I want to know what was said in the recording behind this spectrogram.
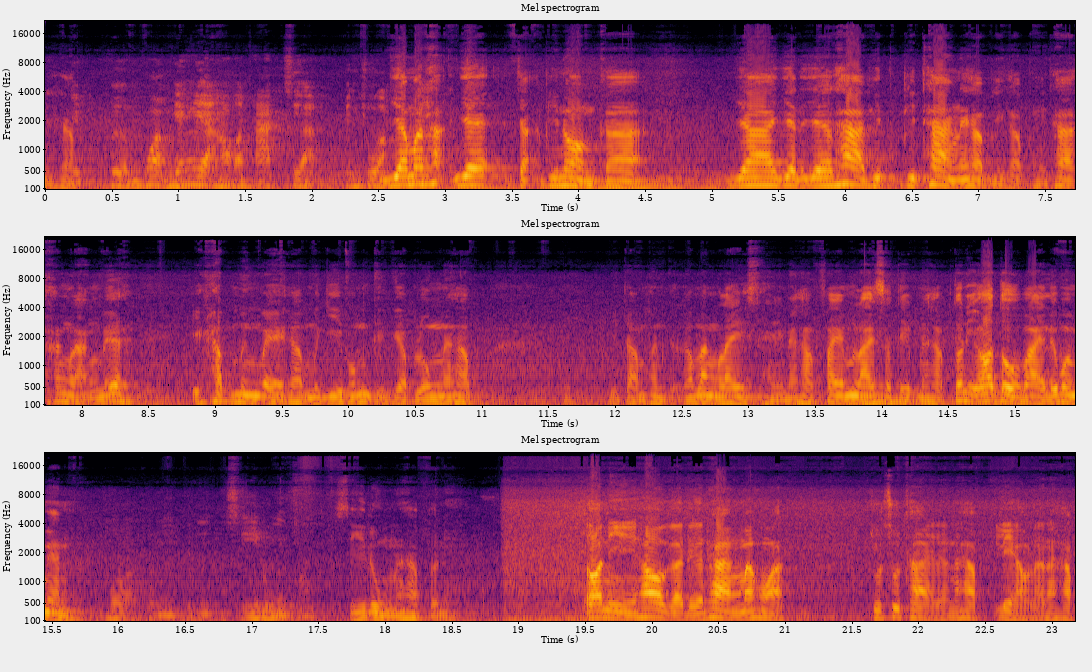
นี่ครับจะเพิ่มความแข็งแรงเข้ากับทักเชือกเป็นช่วงอย่ามาท่าอย่าจะพี่น้องกะอย่าอย่าอย่าท่าผิดผิดทางนะครับนี่ครับให้ท่าข้างหลังเด้ออีกครับมึงไปครับเมื่อกี้ผมเกือบลงนะครับ พี่จำเพันกำลังไล่ให้นะครับ ไฟมันไล่สเต็ปนะครับ ตัวนี้ออโต้ไปหรือบ่แม่นบัวตัวนี้เป็นสีหลุงสีลุงนะครับตัวนี้ ตอนนี้เฮาก็เดินทางมาหอดจุดสุดท้ายแล้วนะครับเลี้ยวแล้วนะครับ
